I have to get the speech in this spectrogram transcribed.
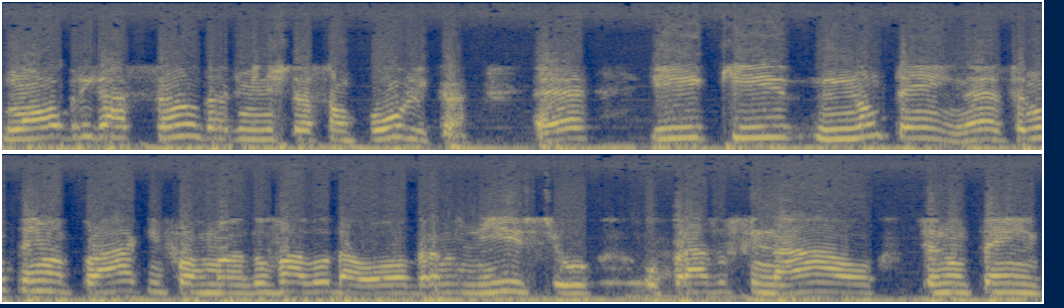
uma obrigação da administração pública, é, e que não tem, né? Você não tem uma placa informando o valor da obra, o início, o prazo final, você não tem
